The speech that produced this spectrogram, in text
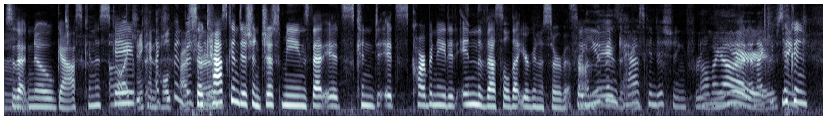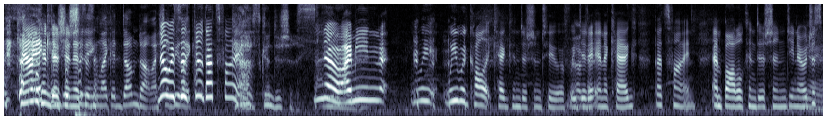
so that no gas can Oh, I escape. keep, It can I hold keep pressure. So envisioning- cask condition just means that it's con- it's carbonated in the vessel that you're going to serve it So from. you've been Amazing. cask conditioning for Oh my years. god! And I keep saying you can keg can condition it's like a dum dum. No, it's be a, like no, that's fine. gas conditioning. No, I mean we we would call it keg condition too if we did it in a keg. That's fine. And bottle conditioned, you know, Yeah, just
